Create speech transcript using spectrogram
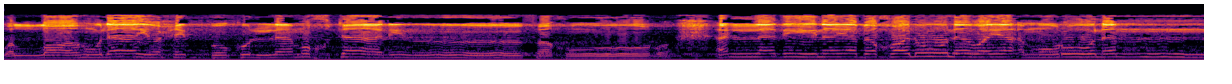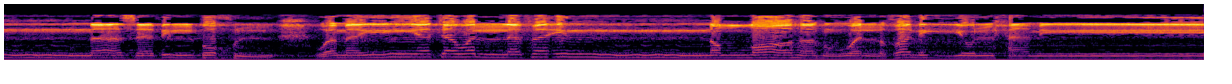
والله لا يحب كل مختال فخور. الذين يبخلون ويأمرون الناس بالبخل ومن يتول فإن الله هو الغني الحميد.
